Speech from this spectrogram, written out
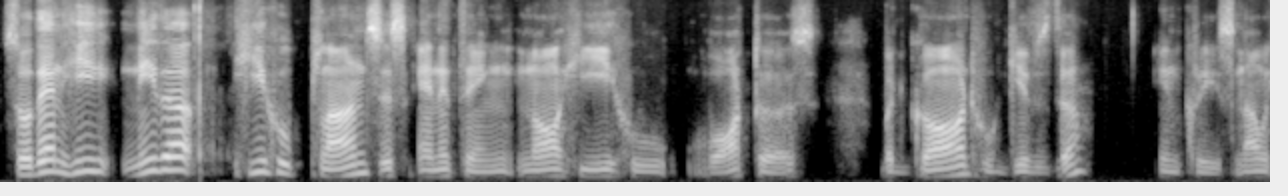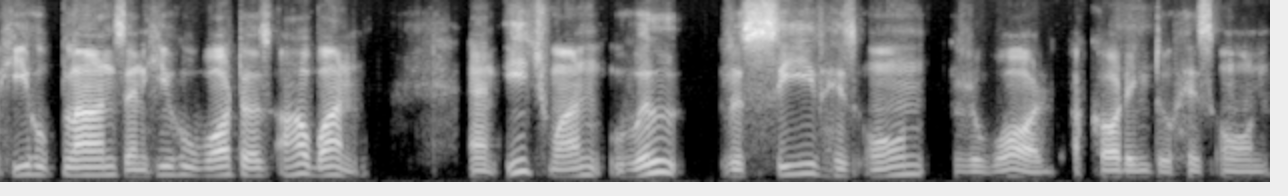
So then he neither he who plants is anything, nor he who waters, but God who gives the increase. Now he who plants and he who waters are one, and each one will receive his own reward according to his own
